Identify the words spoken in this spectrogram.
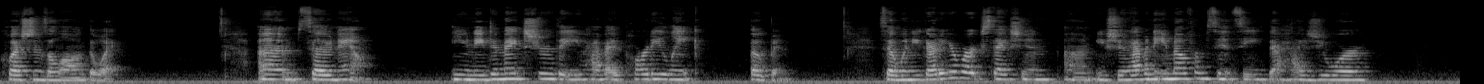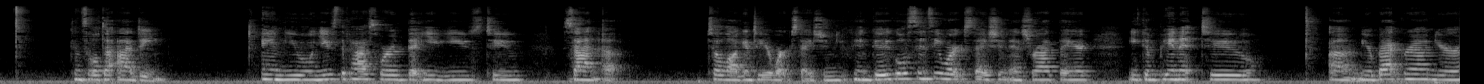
questions along the way. Um, so now, you need to make sure that you have a party link open. So when you go to your workstation, um, you should have an email from Scentsy that has your consultant ID. And you will use the password that you use to sign up to log into your workstation. You can Google Scentsy Workstation, it's right there. You can pin it to um, your background, your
